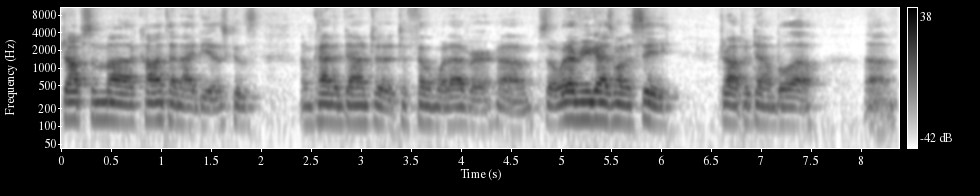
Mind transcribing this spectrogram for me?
drop some uh, content ideas because I'm kind of down to to film whatever. Um, so whatever you guys want to see, drop it down below. Um,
